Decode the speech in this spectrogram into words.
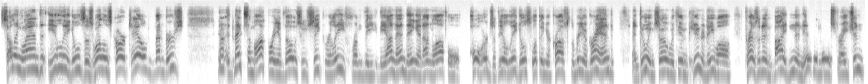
selling land to illegals as well as cartel members you know, it makes a mockery of those who seek relief from the, the unending and unlawful hordes of illegals slipping across the Rio Grande and doing so with impunity while President Biden and his administration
